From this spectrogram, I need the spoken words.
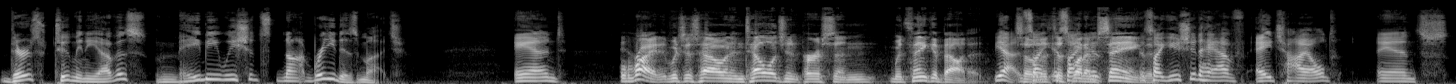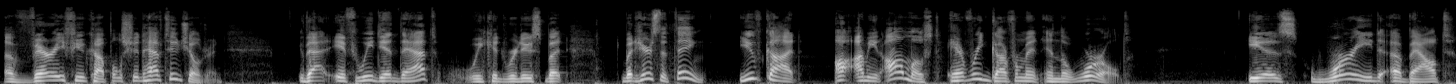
there's too many of us. Maybe we should not breed as much. And well, right, which is how an intelligent person would think about it. Yeah, so it's like, that's, that's like- what I'm it's- saying. It's that- like you should have a child, and a very few couples should have two children. That if we did that, we could reduce. But but here's the thing: you've got, I mean, almost every government in the world is worried about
